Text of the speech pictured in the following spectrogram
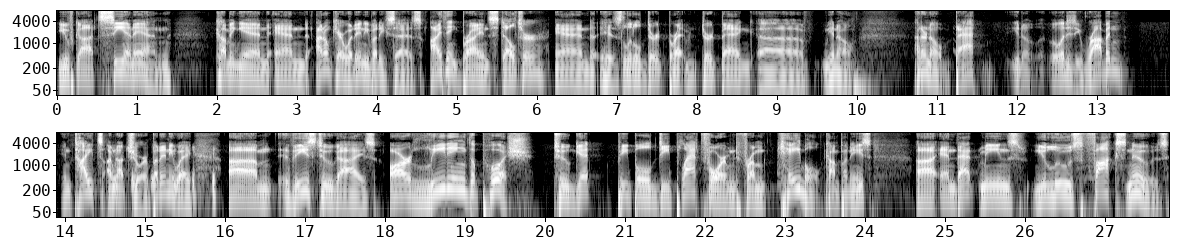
You've got CNN coming in, and I don't care what anybody says. I think Brian Stelter and his little dirt dirt bag, uh, you know, I don't know, bat, you know, what is he, Robin? In tights, I'm not sure, but anyway, um, these two guys are leading the push to get people deplatformed from cable companies, uh, and that means you lose Fox News.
